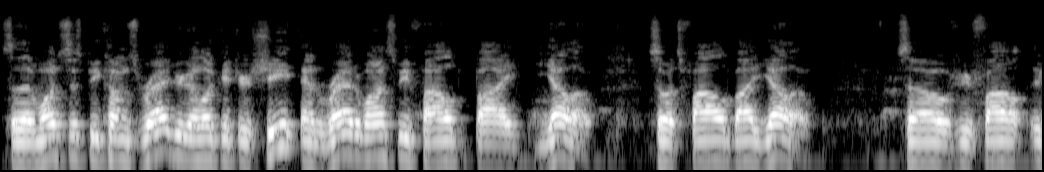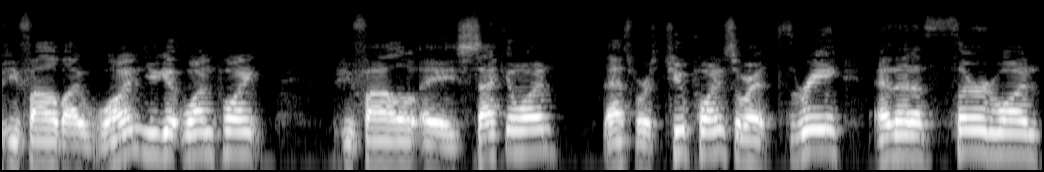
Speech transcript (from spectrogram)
So then once this becomes red, you're going to look at your sheet, and red wants to be followed by yellow. So it's followed by yellow. So if you follow if you follow by one, you get one point. If you follow a second one, that's worth two points, so we're at three. And then a third one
